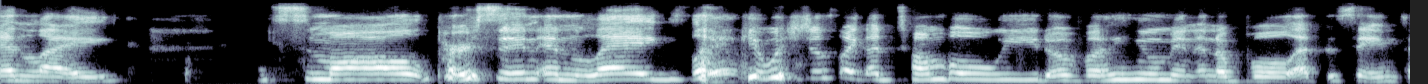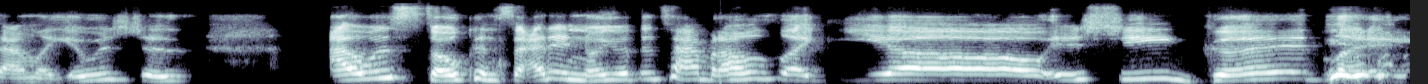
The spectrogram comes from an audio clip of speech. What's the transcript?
and like small person and legs. Like it was just like a tumbleweed of a human and a bull at the same time. Like it was just I was so concerned. I didn't know you at the time, but I was like, yo, is she good? Like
